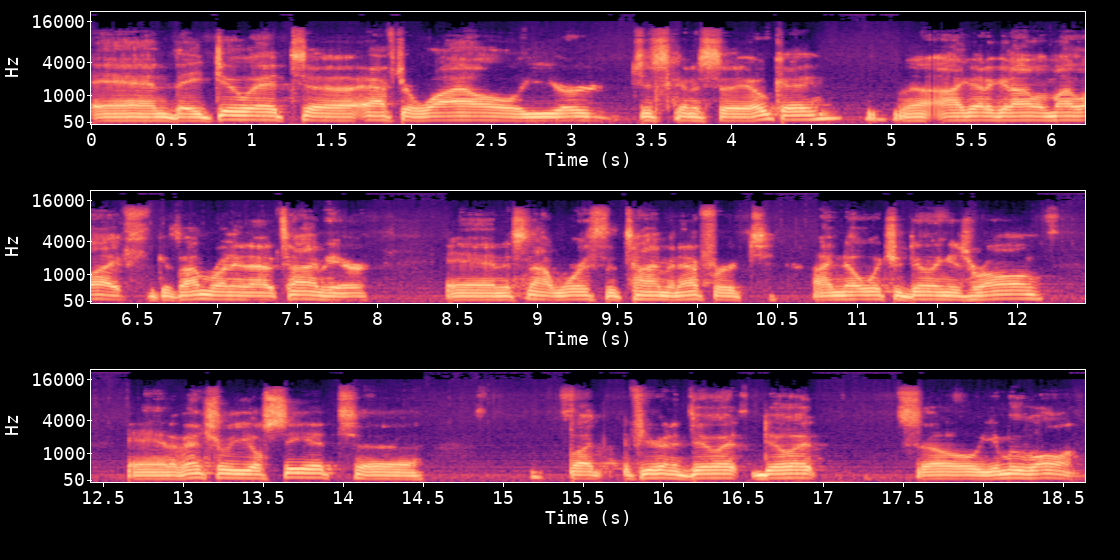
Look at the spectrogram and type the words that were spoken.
and they do it, uh, after a while, you're just going to say, "Okay, I got to get on with my life because I'm running out of time here, and it's not worth the time and effort." I know what you're doing is wrong, and eventually you'll see it. Uh, but if you're going to do it, do it. So you move on.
